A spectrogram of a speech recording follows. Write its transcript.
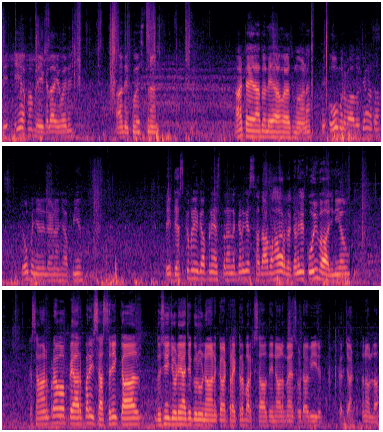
ਤੇ ਇਹ ਆਪਾਂ ਬ੍ਰੇਕ ਲਾਏ ਹੋਏ ਨੇ। ਆਹ ਦੇਖੋ ਇਸ ਤਰ੍ਹਾਂ। ਆਹ ਟਾਇਰਾਂ ਤੋਂ ਲਿਆ ਹੋਇਆ ਸਮਾਨ ਆ। ਤੇ ਉਹ ਮਰਵਾ ਦਿਓ ਝਾਤਾ ਤੇ ਉਹ ਪਈਆਂ ਨੇ ਲੈਣਾ ਛਾਪੀਆਂ। ਤੇ ਡਿਸਕ ਬ੍ਰੇਕ ਆਪਣੇ ਇਸ ਤਰ੍ਹਾਂ ਲੱਗਣਗੇ, ਸਦਾ ਬਹਾਰ ਲੱਗਣਗੇ, ਕੋਈ ਆਵਾਜ਼ ਨਹੀਂ ਆਊ। ਕਿਸਾਨ ਭਰਾਵੋ, ਪਿਆਰ ਭਰੀ ਸਤਿ ਸ੍ਰੀ ਅਕਾਲ। ਤੁਸੀਂ ਜੁੜੇ ਅੱਜ ਗੁਰੂ ਨਾਨਕਾ ਟਰੈਕਟਰ ਵਰਕਸ਼ਾਪ ਦੇ ਨਾਲ। ਮੈਂ ਤੁਹਾਡਾ ਵੀਰ ਕਰਜੰਟ ਧਨੌਲਾ।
